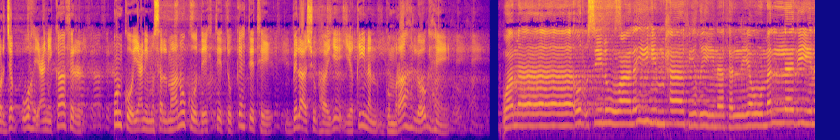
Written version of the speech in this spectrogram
اور جب وہ یعنی کافر ان کو یعنی مسلمانوں کو دیکھتے تو کہتے تھے بلا شبہ یہ یقیناً گمراہ لوگ ہیں۔ وما أرسلوا عليهم حافظين فاليوم الذين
